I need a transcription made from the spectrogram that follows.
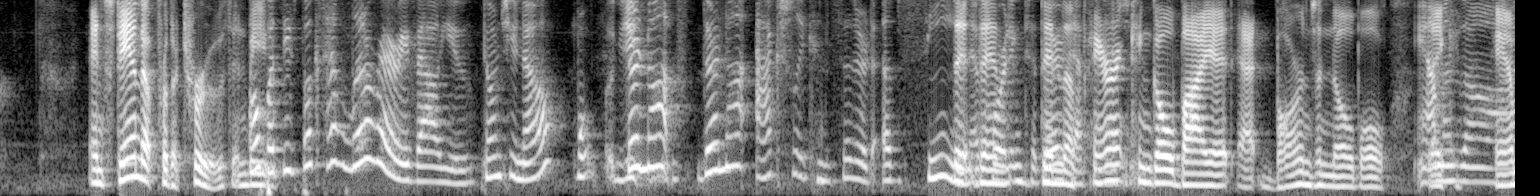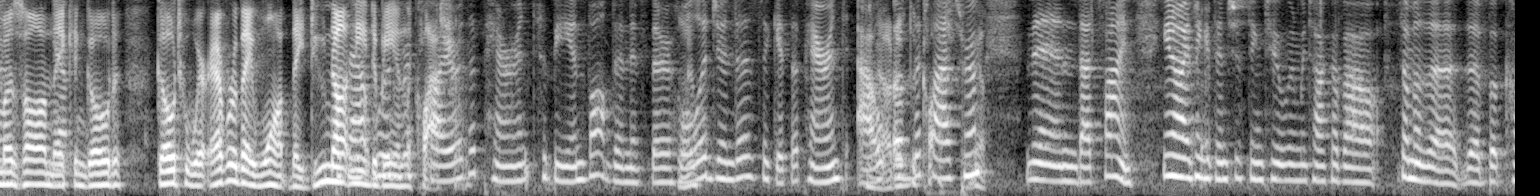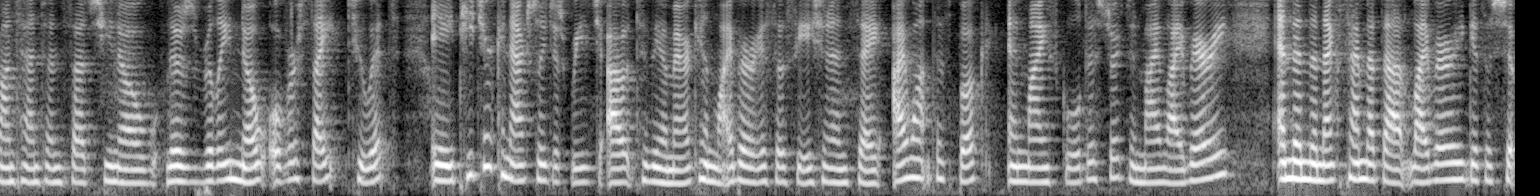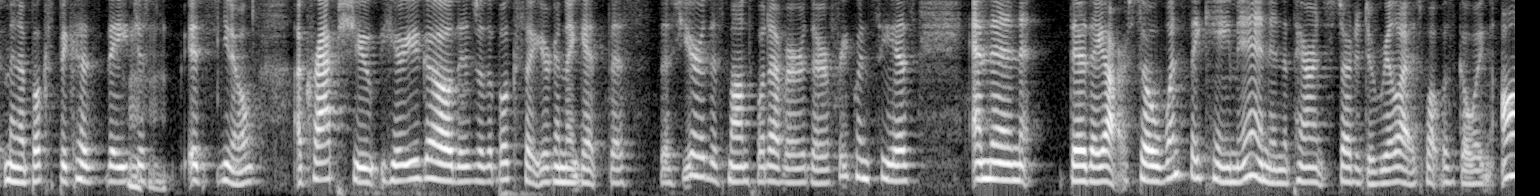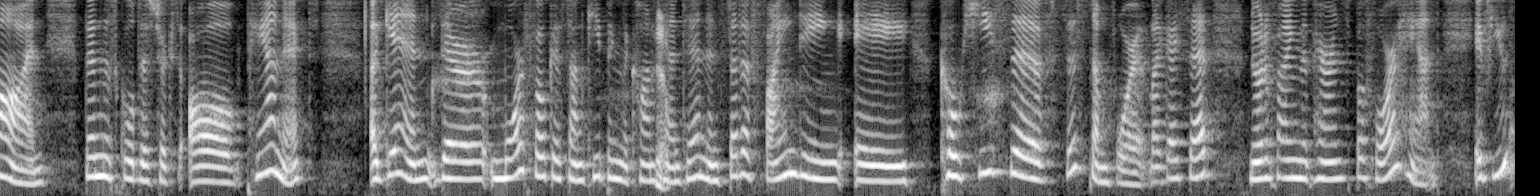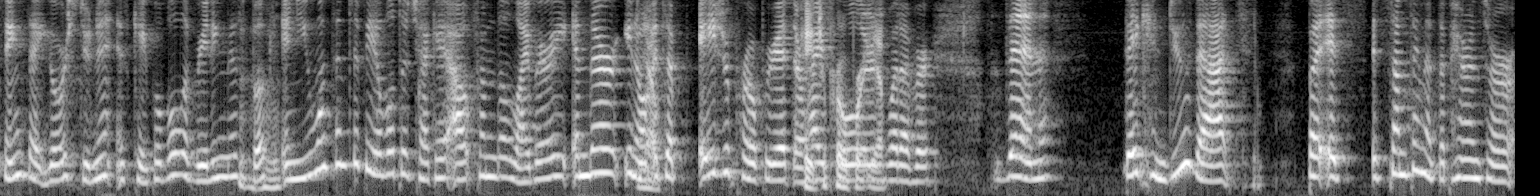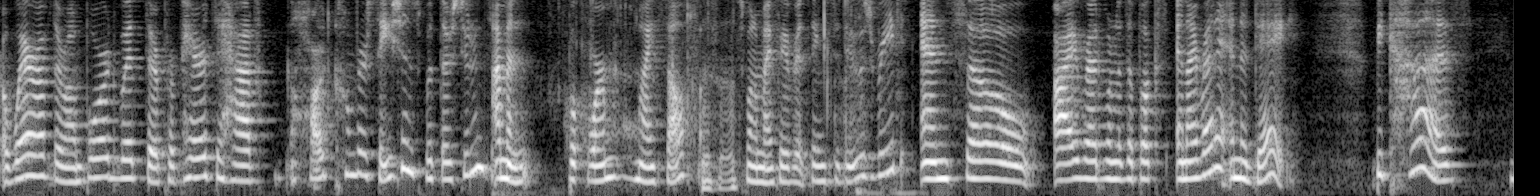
and stand up for the truth and be. Oh, but these books have literary value, don't you know? Well, you- They're not. They're not actually considered obscene then, then- according to then their the parent can go buy it at Barnes and Noble, They can- Amazon. Amazon. They can go to go to wherever they want. They do not That need to be in the classroom. require the parent to be involved, and if their whole agenda is to get the parent out, Out of, of the, classroom, class- then that's fine. You know, I think it's interesting too when we talk about some of the the book content and such. You know, there's really no oversight to it. A teacher can actually just reach out to the American Library Association and say, I want this book in my school district, in my library. And then the next time that that library gets a shipment of books, because they mm-hmm. just, it's, you know, a crapshoot. Here you go. These are the books that you're gonna get this this year, this month, whatever their frequency is, and then there they are. So once they came in and the parents started to realize what was going on, then the school districts all panicked. Again, they're more focused on keeping the content in instead of finding a cohesive system for it. Like I said, notifying the parents beforehand. If you think that your student is capable of reading this book Mm-hmm. and you want them to be able to check it out from the library and they're, you know, Yeah. it's a age appropriate, they're high Age appropriate, schoolers, yep. whatever, then they can do that. But it's it's something that the parents are aware of, they're on board with, they're prepared to have hard conversations with their students. I'm a bookworm myself. Mm-hmm. It's one of my favorite things to do is read. And so I read one of the books and I read it in a day because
